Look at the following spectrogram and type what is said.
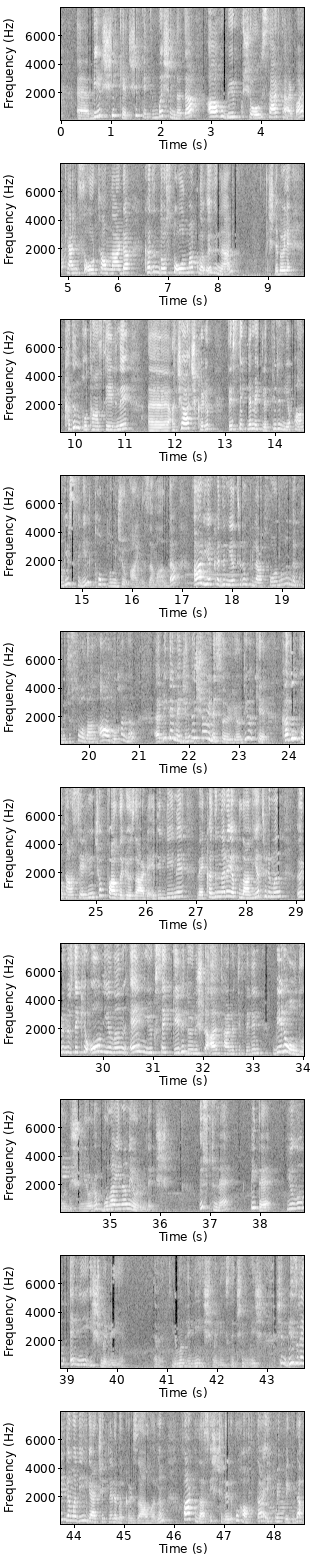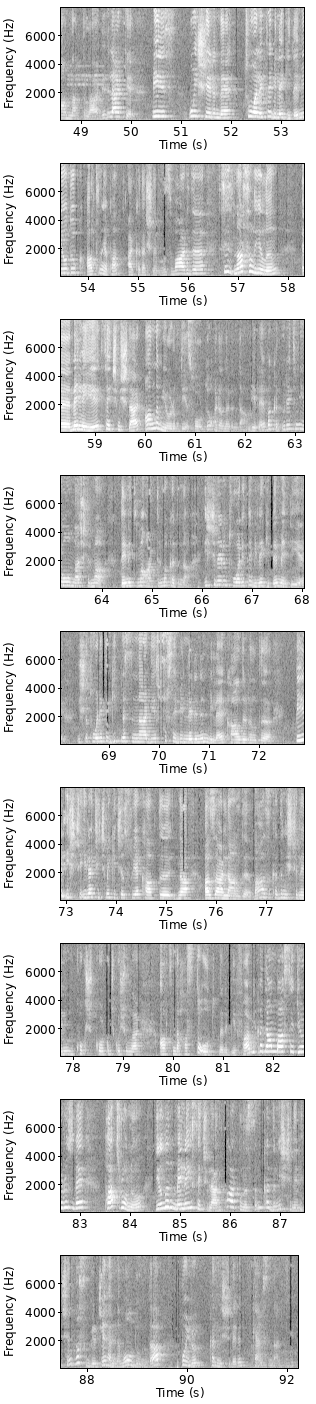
bir şirket. Şirketin başında da Ahu Büyükkuşoğlu Serter var. Kendisi ortamlarda kadın dostu olmakla övünen işte böyle kadın potansiyelini e, açığa çıkarıp desteklemekle prim yapan bir sivil toplumcu aynı zamanda. Arya Kadın Yatırım Platformu'nun da kurucusu olan Ahu Hanım e, bir demecinde şöyle söylüyor. Diyor ki kadın potansiyelinin çok fazla göz ardı edildiğini ve kadınlara yapılan yatırımın önümüzdeki 10 yılın en yüksek geri dönüşlü alternatiflerin biri olduğunu düşünüyorum. Buna inanıyorum demiş. Üstüne bir de yılın en iyi iş meleği. Evet, yılın en iyi iş meleği seçilmiş. Şimdi biz reklama değil gerçeklere bakarız Ahu Hanım. Farklas işçileri bu hafta Ekmek ve Gül'e anlattılar. Dediler ki biz bu iş yerinde tuvalete bile gidemiyorduk. Altına yapan arkadaşlarımız vardı. Siz nasıl yılın e, meleği seçmişler anlamıyorum diye sordu aralarından biri. Bakın üretimi yoğunlaştırmak, denetimi arttırmak adına işçilerin tuvalete bile gidemediği, işte tuvalete gitmesinler diye su sebillerinin bile kaldırıldığı, bir işçi ilaç içmek için suya kalktığında azarlandığı, bazı kadın işçilerin korkunç koşullar altında hasta oldukları bir fabrikadan bahsediyoruz ve patronu yılın meleği seçilen Farplus'ın kadın işçiler için nasıl bir cehennem olduğunu da buyurun kadın işçilerin kendisinden dinleyelim.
